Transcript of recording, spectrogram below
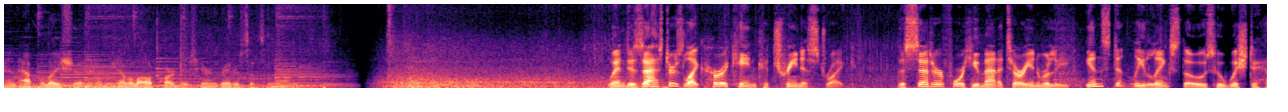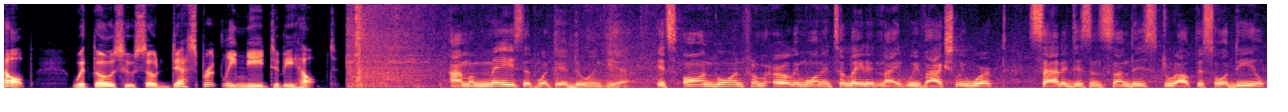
in Appalachia, and we have a lot of partners here in Greater Cincinnati. When disasters like Hurricane Katrina strike, the Center for Humanitarian Relief instantly links those who wish to help with those who so desperately need to be helped. I'm amazed at what they're doing here. It's ongoing from early morning to late at night. We've actually worked Saturdays and Sundays throughout this ordeal.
